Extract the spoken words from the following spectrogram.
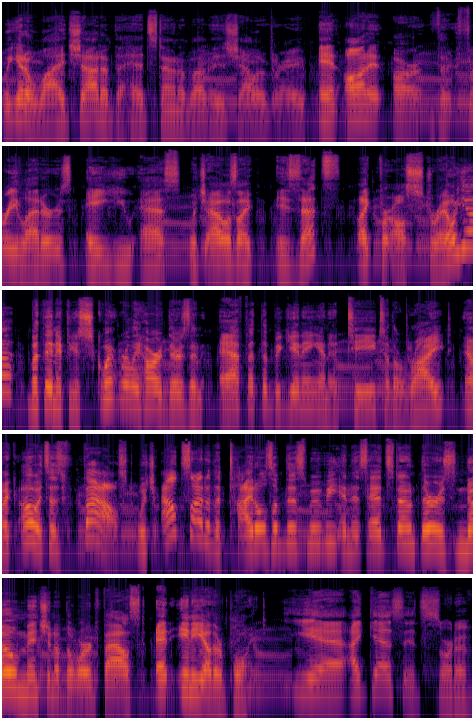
We get a wide shot of the headstone above his shallow grave, and on it are the three letters A U S, which I was like, is that like for Australia? But then if you squint really hard, there's an F at the beginning and a T to the right. And like, oh, it says Faust, which outside of the titles of this movie and this headstone, there is no mention of the word Faust at any other point. Yeah, I guess it's sort of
